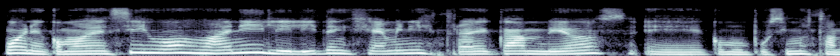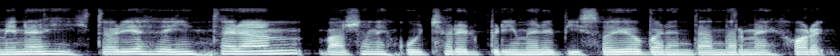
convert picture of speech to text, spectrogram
Bueno, como decís vos, Vani, Lilith en Géminis trae cambios. Eh, como pusimos también en las historias de Instagram, vayan a escuchar el primer episodio para entender mejor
